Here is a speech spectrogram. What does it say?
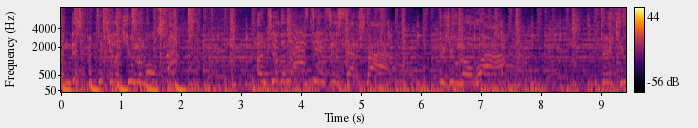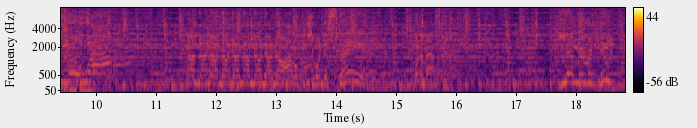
And this particular human won't stop until the last dance is satisfied. Do you know why? Do you know why? No, no, no, no, no, no, no, no, no. I don't think you understand what I'm asking. Let me repeat.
